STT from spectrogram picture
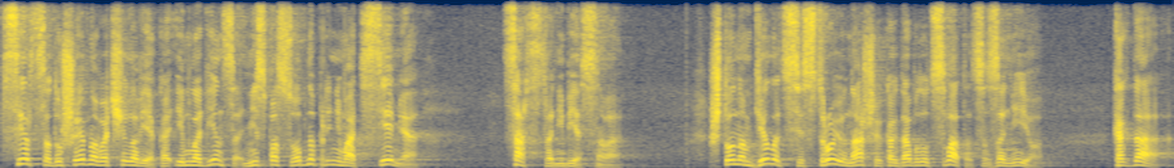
Сердце душевного человека и младенца не способно принимать семя Царства Небесного. Что нам делать с сестрою нашей, когда будут свататься за нее? Когда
